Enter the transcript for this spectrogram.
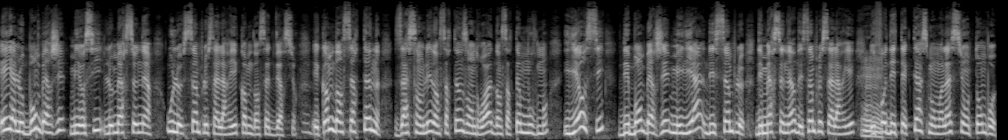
Et il y a le bon berger, mais aussi le mercenaire ou le simple salarié, comme dans cette version. Et comme dans certaines assemblées, dans certains endroits, dans certains mouvements, il y a aussi des bons bergers, mais il y a des simples, des mercenaires, des simples salariés. Il faut détecter à ce moment-là si on tombe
